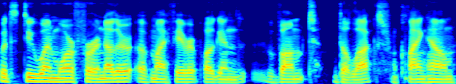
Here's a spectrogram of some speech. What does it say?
Let's do one more for another of my favorite plugins, VUMT Deluxe from Klanghelm.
